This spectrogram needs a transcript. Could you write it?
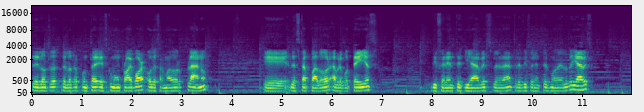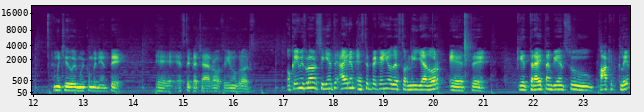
del otro, de la punta es como un pry bar o desarmador plano. Eh, destapador, abre botellas, diferentes llaves, ¿verdad? Tres diferentes modelos de llaves. Muy chido y muy conveniente eh, este cacharro. Seguimos, brothers. Ok, mis brothers, siguiente item, este pequeño destornillador, este, que trae también su pocket clip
